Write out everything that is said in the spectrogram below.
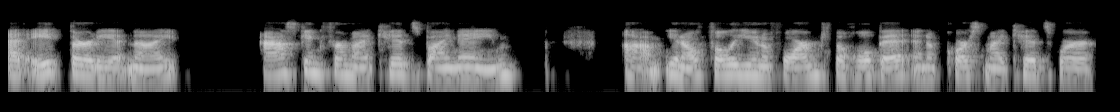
at 8:30 at night, asking for my kids by name. Um, you know, fully uniformed, the whole bit. And of course, my kids were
